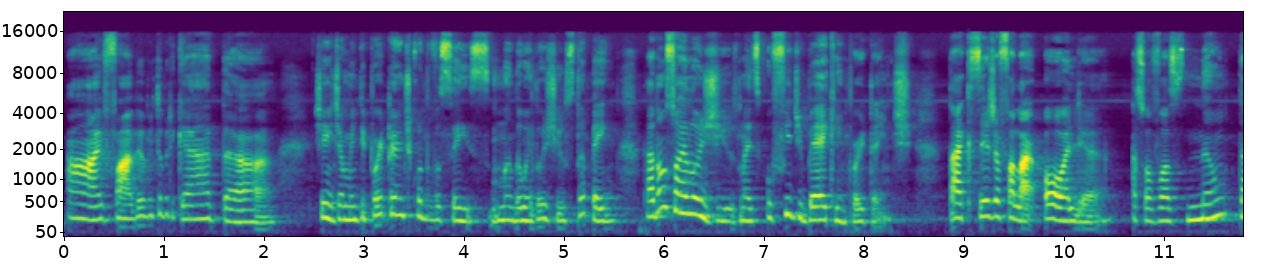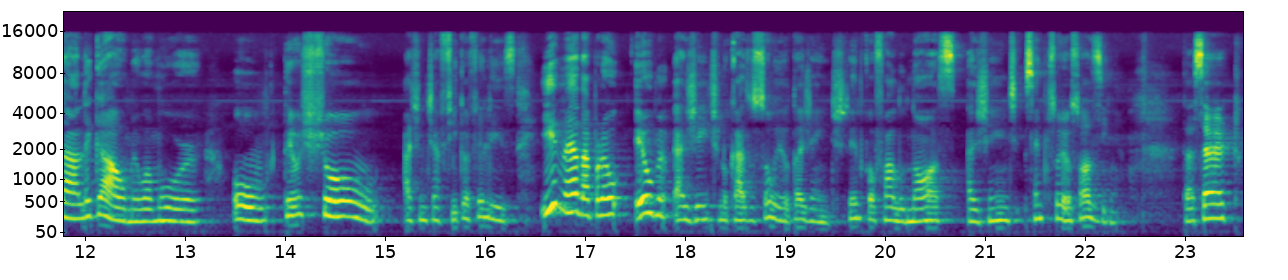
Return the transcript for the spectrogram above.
Ai, Fábio, muito obrigada. Gente, é muito importante quando vocês mandam elogios também, tá? Não só elogios, mas o feedback é importante, tá? Que seja falar, olha, a sua voz não tá legal, meu amor, ou teu show, a gente já fica feliz. E, né, dá pra eu, eu, a gente, no caso sou eu, tá, gente? Sempre que eu falo nós, a gente, sempre sou eu sozinha, tá certo?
